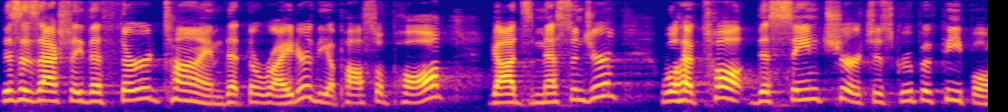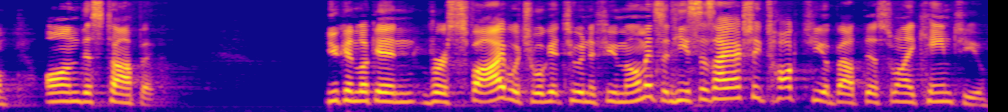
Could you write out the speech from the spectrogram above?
This is actually the third time that the writer, the Apostle Paul, God's messenger, will have taught this same church, this group of people, on this topic. You can look in verse 5, which we'll get to in a few moments, and he says, I actually talked to you about this when I came to you.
